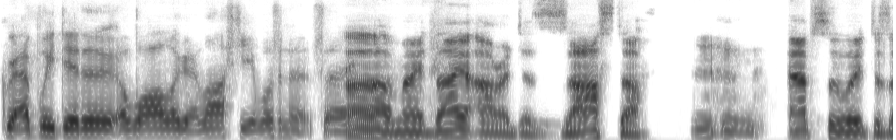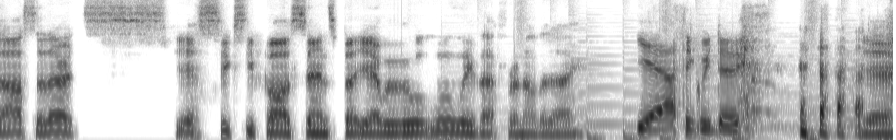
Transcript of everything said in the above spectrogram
grab we did a, a while ago last year, wasn't it? So. Oh mate, they are a disaster. Mm-hmm. Absolute disaster. They're at yeah sixty five cents, but yeah, we will we'll leave that for another day. Yeah, I think we do. yeah.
